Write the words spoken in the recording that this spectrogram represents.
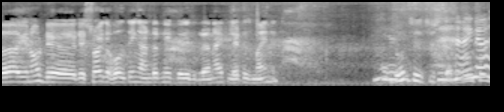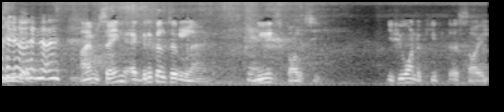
uh, you know, de- destroy the whole thing, underneath there is granite, let us mine it. No, don't say just that, I know, I know, I know. I'm saying agricultural land Yeah. needs policy if you want to keep the soil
